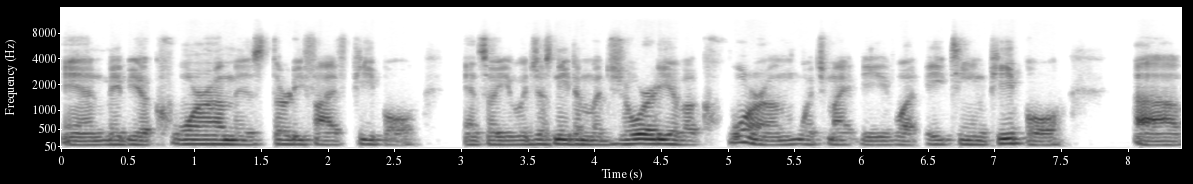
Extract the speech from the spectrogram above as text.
and maybe a quorum is 35 people. And so you would just need a majority of a quorum, which might be what, 18 people uh,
